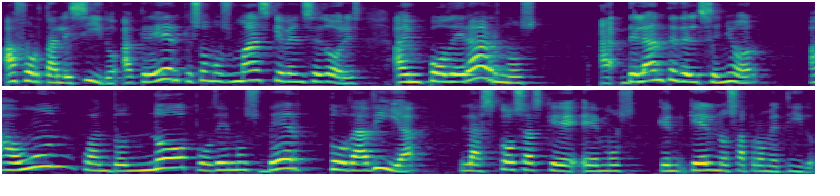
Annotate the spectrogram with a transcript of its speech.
ha fortalecido, a creer que somos más que vencedores, a empoderarnos delante del Señor, aun cuando no podemos ver todavía las cosas que, hemos, que, Él nos ha prometido.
